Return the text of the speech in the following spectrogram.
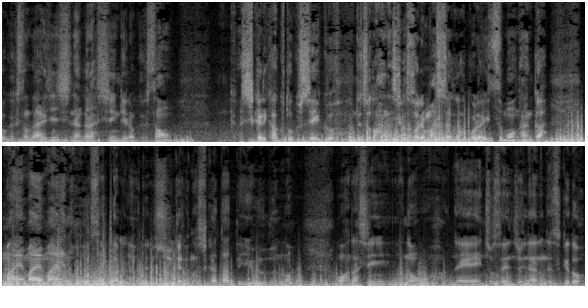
お客さんを大事にしながら新規のお客さんをしっかり獲得していく。で、ちょっと話がそれましたが、これはいつもなんか、前前前の放送から言ってる集客の仕方っていう部分のお話の、ね、延長線上になるんですけど、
